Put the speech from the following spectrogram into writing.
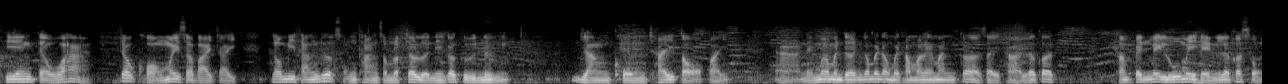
เพียงแต่ว่าเจ้าของไม่สบายใจ เรามีทางเลือกสองทางสำหรับเจ้าเรือนนี้ก็คือหนึ่งยังคงใช้ต่อไปอ่าในเมื่อมันเดินก็ไม่ต้องไปทำอะไรมันก็ใส่ถ่านแล้วก็ทำเป็นไม่รู้ไม่เห็นแล้วก็ส่ง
